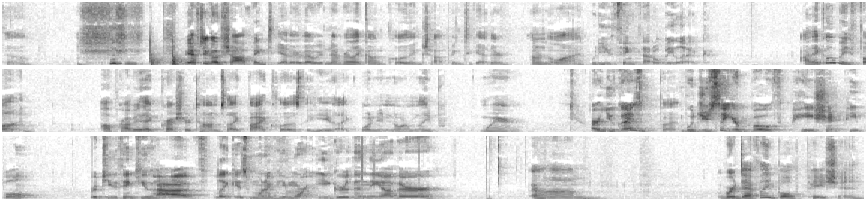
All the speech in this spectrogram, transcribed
so we have to go shopping together though we've never like gone clothing shopping together i don't know why What do you think that'll be like? i think it'll be fun i'll probably like pressure tom to like buy clothes that he like wouldn't normally wear Are you guys But- would you say you're both patient people? Or do you think you have like is one of you more eager than the other? Um, we're definitely both patient.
